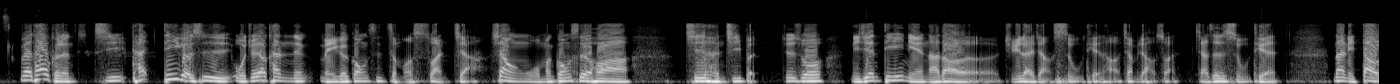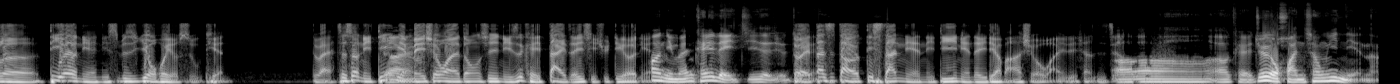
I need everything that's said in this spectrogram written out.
子。没有他有可能其他第一个是我觉得要看那每个公司怎么算价，像我们公司的话。其实很基本，就是说，你今天第一年拿到了，举例来讲，十五天哈，这样比较好算。假设是十五天，那你到了第二年，你是不是又会有十五天？对？这时候你第一年没修完的东西，你是可以带着一起去第二年。哦，你们可以累积的就对，对。但是到了第三年，你第一年的一定要把它修完，有点像是这样。哦，OK，就有缓冲一年呐。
